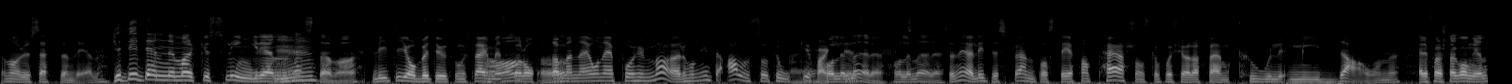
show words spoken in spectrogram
Den har du sett en del. Ja, det är den Marcus Lindgren-hästen va? Lite jobbigt utgångsläge med Ja, spår 8, ja. men när hon är på humör, hon är inte alls så tokig Nej, faktiskt. håller med dig, håller med dig. Sen är jag lite spänd på att Stefan Persson ska få köra fem Cool Me Down. Är det första gången?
